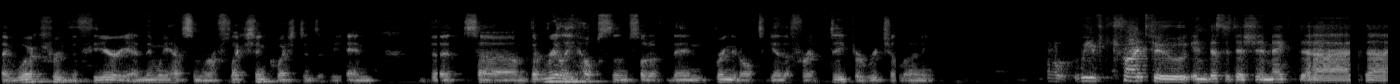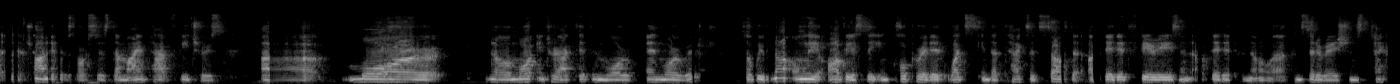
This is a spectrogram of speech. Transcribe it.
they work through the theory and then we have some reflection questions at the end that um, that really helps them sort of then bring it all together for a deeper, richer learning. We've tried to, in this edition, make the, the electronic resources, the mind MindTap features, uh, more, you know, more interactive and more and more rich. So we've not only obviously incorporated what's in the text itself, the updated theories and updated you know, uh, considerations, tech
